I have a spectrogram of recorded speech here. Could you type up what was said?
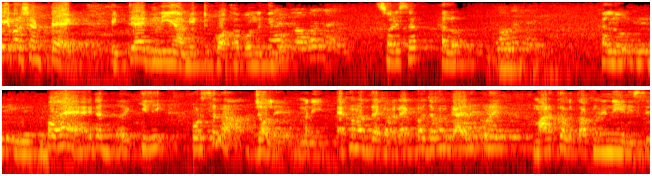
এইবার সেন ট্যাগ এই ট্যাগ নিয়ে আমি একটু কথা বলে দিব। Sir sorry sir hello hello ও হ্যাঁ এটা ক্লিক করছে না? জলে। মানে এখন আর দেখাবে না। একবার যখন গায়ের উপরে মার্ক হবে তখনই নিয়ে নিছে।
